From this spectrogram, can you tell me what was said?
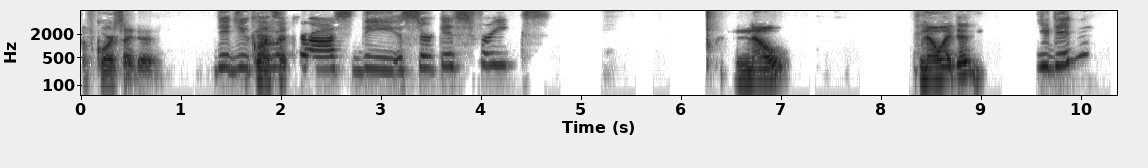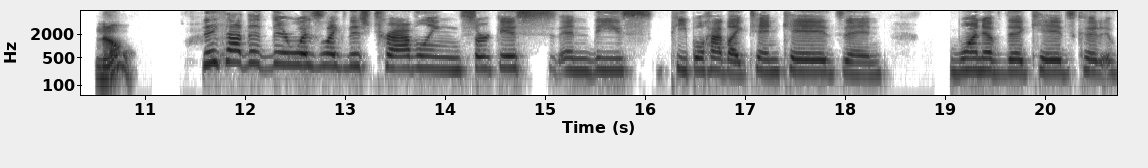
of course i did Did you Of course come I- across the circus freaks? No no i didn't You didn't? no They thought that there was like this traveling circus and these people had like 10 kids and one of the kids could have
